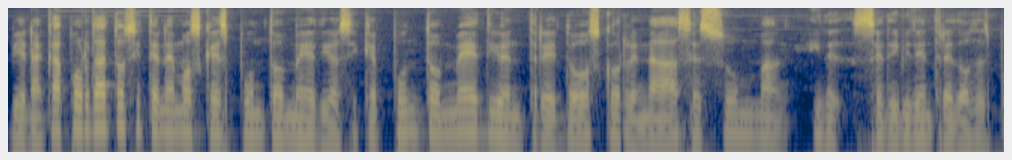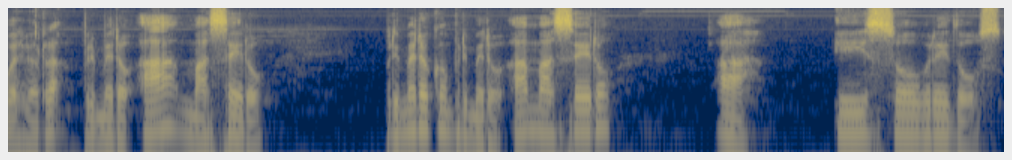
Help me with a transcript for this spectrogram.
Bien, acá por datos sí tenemos que es punto medio, así que punto medio entre dos coordenadas se suman y se divide entre dos después, ¿verdad? Primero A más 0. Primero con primero, A más 0, A y sobre 2.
